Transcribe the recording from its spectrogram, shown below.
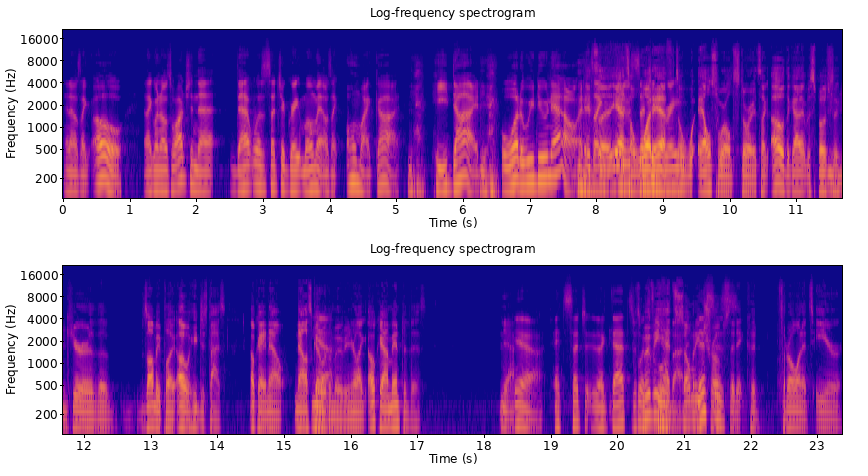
And I was like, "Oh!" Like when I was watching that, that was such a great moment. I was like, "Oh my god, he died. What do we do now?" And It's, like, a, yeah, it it's a what if. great- It's a w- Elseworld story. It's like, oh, the guy that was supposed Mm-hmm. to cure the zombie plague. Oh, he just dies. Okay, now now let's go Yeah. with the movie. And you're like, okay, I'm into this. Yeah. Yeah, it's such a- like that's This what's movie cool had about so it. many This tropes is- that it could throw on its ear,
